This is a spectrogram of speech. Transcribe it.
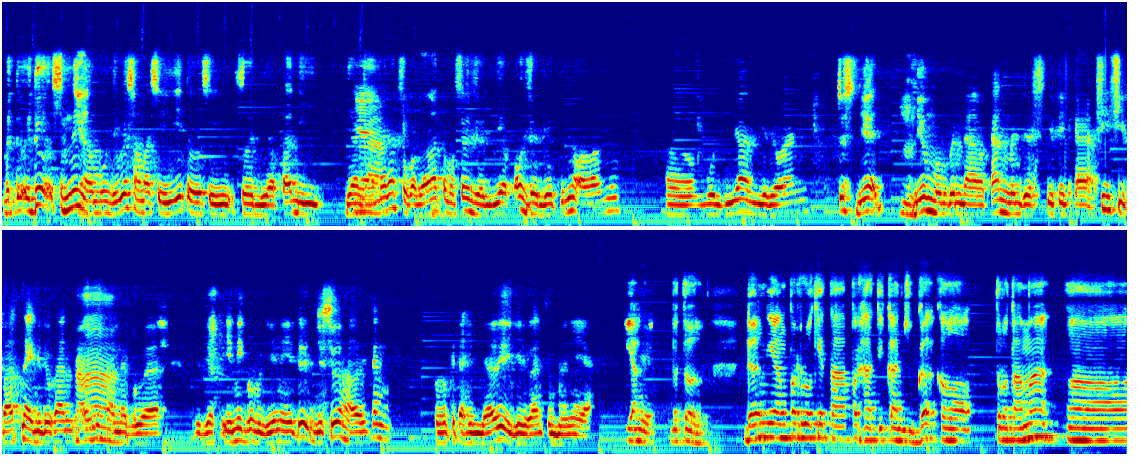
betul itu sebenarnya yeah. nyambung juga sama si itu si zodiak tadi yang yeah. kan suka banget tuh maksudnya zodiak oh zodiak ini orangnya uh, kemudian gitu kan terus dia hmm. dia membenarkan menjustifikasi sifatnya gitu kan oh, ah. karena gue zodiak ini gue begini itu justru hal itu yang perlu kita hindari gitu kan sebenarnya ya Ya, hmm. betul. Dan yang perlu kita perhatikan juga kalau terutama uh,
